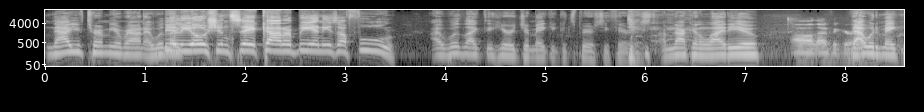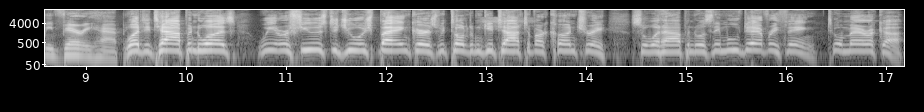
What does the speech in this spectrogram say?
Now you've turned me around. I would Billy like, Ocean say Caribbean is a fool. I would like to hear a Jamaican conspiracy theorist. I'm not going to lie to you. Oh, that'd be great. That would make me very happy. What had happened was we refused the Jewish bankers. We told them get out of our country. So what happened was they moved everything to America.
